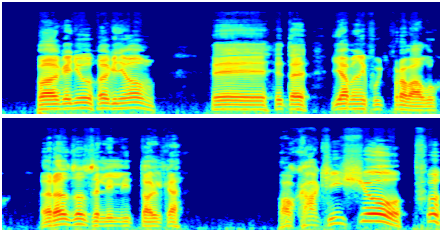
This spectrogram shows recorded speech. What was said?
— По огню огнем? Э, это явный путь к провалу. Разозлили только. — А как еще? Фу!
